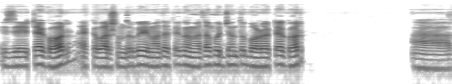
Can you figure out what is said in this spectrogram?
এই যে এটা ঘর, একেবারে সুন্দর করে এই মাথা থেকে ওই মাথা পর্যন্ত বড় একটা ঘর। আর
